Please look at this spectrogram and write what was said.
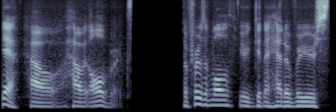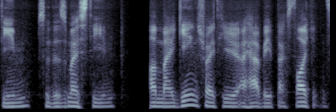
yeah, how, how it all works. So first of all, you're going to head over your Steam. So this is my Steam. On my games right here, I have Apex Legends.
